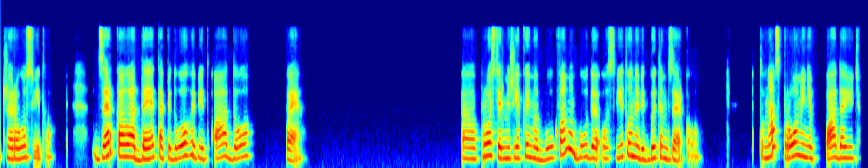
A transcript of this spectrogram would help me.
джерело світла. Дзеркала Д та підлоги від А до П. Е, Простір між якими буквами буде освітлений відбитим дзеркалом. Тобто в нас промені падають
